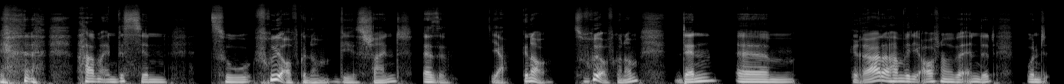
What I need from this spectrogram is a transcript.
haben ein bisschen zu früh aufgenommen, wie es scheint. Also, ja, genau, zu früh aufgenommen, denn ähm, gerade haben wir die Aufnahme beendet und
